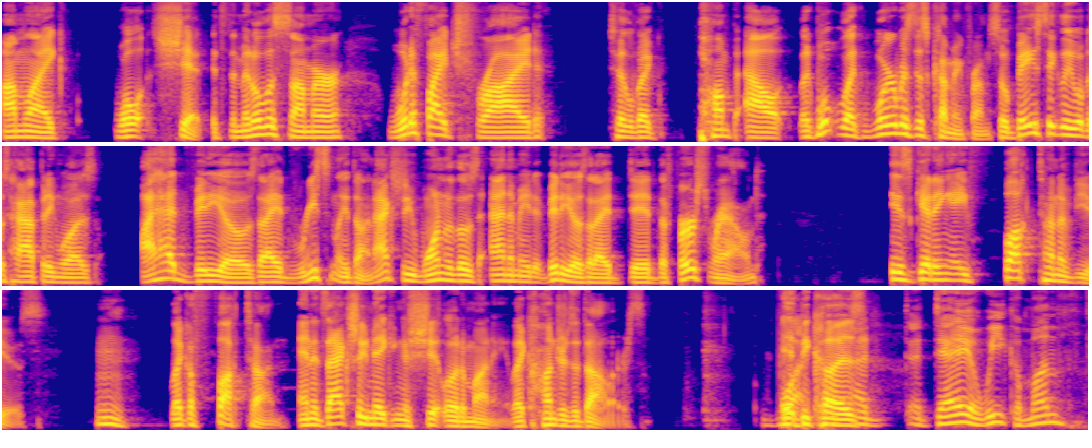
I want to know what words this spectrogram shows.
i'm like well shit it's the middle of the summer. What if i tried to like pump out like what like where was this coming from? So basically what was happening was i had videos that i had recently done. Actually one of those animated videos that i did the first round is getting a fuck ton of views. Hmm. like a fuck ton. And it's actually making a shitload of money like hundreds of dollars. What, because- a, a day, a week, a month.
